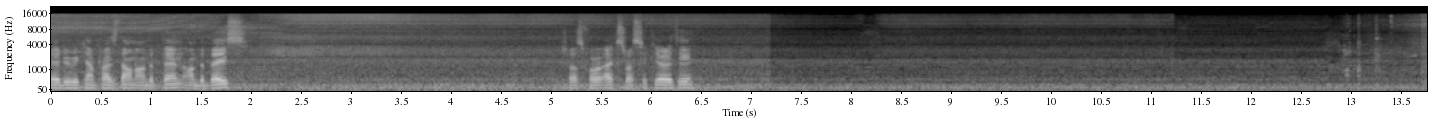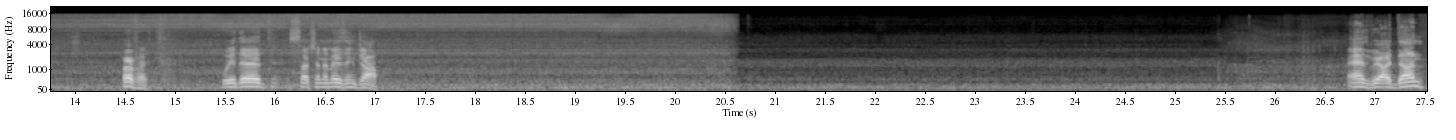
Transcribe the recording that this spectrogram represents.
Maybe we can press down on the pin on the base. Just for extra security. Perfect. We did such an amazing job. And we are done.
